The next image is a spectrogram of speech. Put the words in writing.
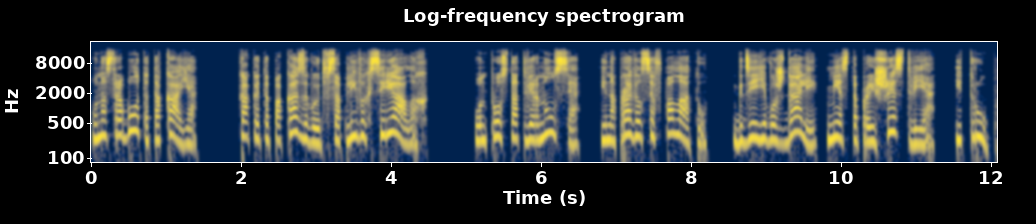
у нас работа такая», как это показывают в сопливых сериалах. Он просто отвернулся и направился в палату, где его ждали место происшествия и труп.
